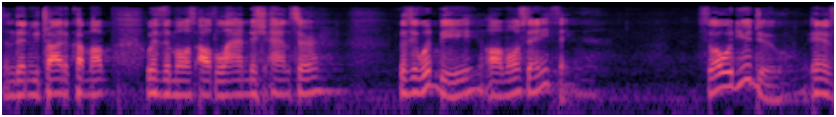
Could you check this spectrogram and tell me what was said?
And then we try to come up with the most outlandish answer. Because it would be almost anything. So what would you do if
